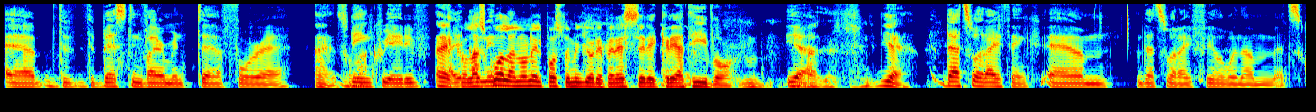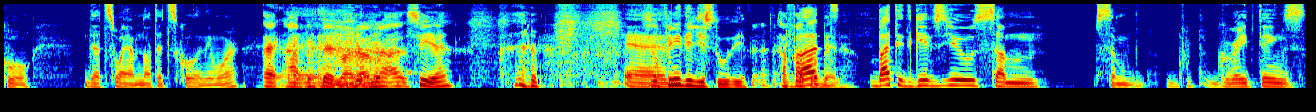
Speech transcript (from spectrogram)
uh, the the best environment uh, for uh, Eh, insomma, being creative. ecco, I- la I mean, scuola non è il posto migliore per essere creativo. Yeah. eh, yeah. That's what I think. Um, that's what I feel when I'm at school. That's why I'm not at school anymore. Eh, ah, per quello. eh, sì, eh? Sono finiti gli studi. Ha fatto but, bene. But it gives you some some g- great things.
